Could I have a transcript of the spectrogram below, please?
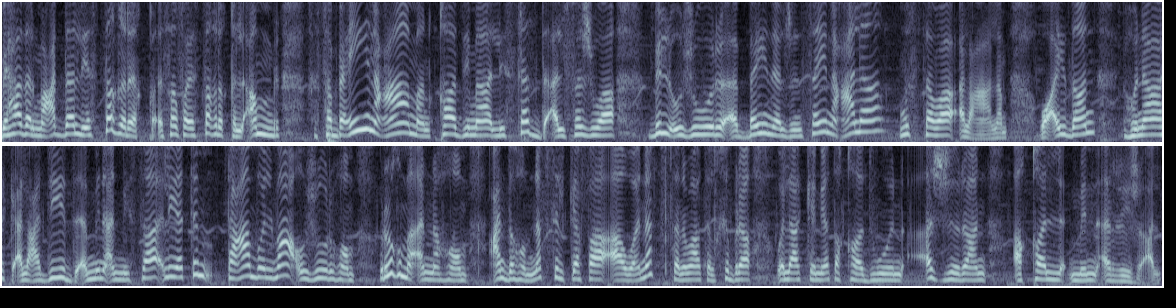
بهذا المعدل يستغرق سوف يستغرق الأمر الأمر سبعين عاما قادمة لسد الفجوة بالأجور بين الجنسين على مستوى العالم. وأيضا هناك العديد من النساء ليتم تعامل مع أجورهم رغم أنهم عندهم نفس الكفاءة ونفس سنوات الخبرة ولكن يتقاضون أجرا أقل من الرجال.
